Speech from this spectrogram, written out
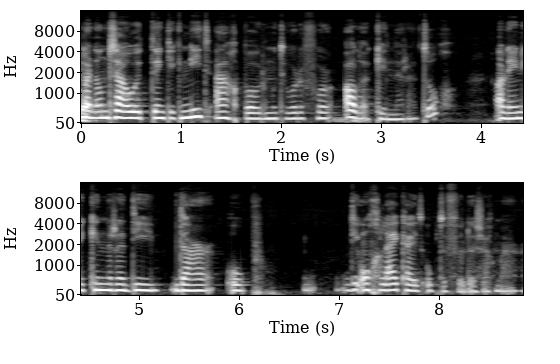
maar dan zou het denk ik niet aangeboden moeten worden voor alle kinderen, toch? Alleen de kinderen die daarop, die ongelijkheid op te vullen, zeg maar.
